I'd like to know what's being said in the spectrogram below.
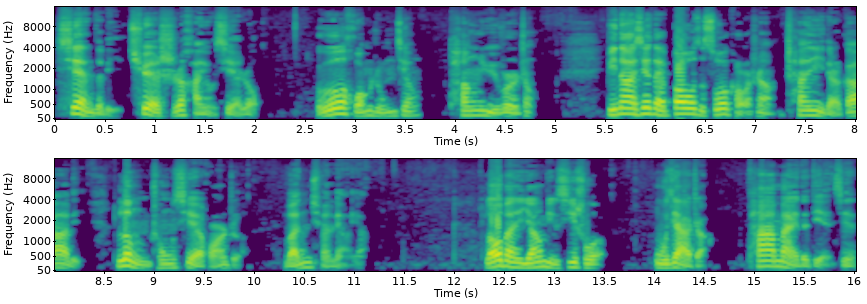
馅子里确实含有蟹肉，鹅黄溶浆，汤郁味正，比那些在包子缩口上掺一点咖喱愣充蟹黄者完全两样。老板杨炳熙说：“物价涨，他卖的点心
